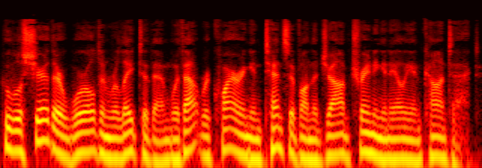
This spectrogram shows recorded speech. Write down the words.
who will share their world and relate to them without requiring intensive on the job training and alien contact.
